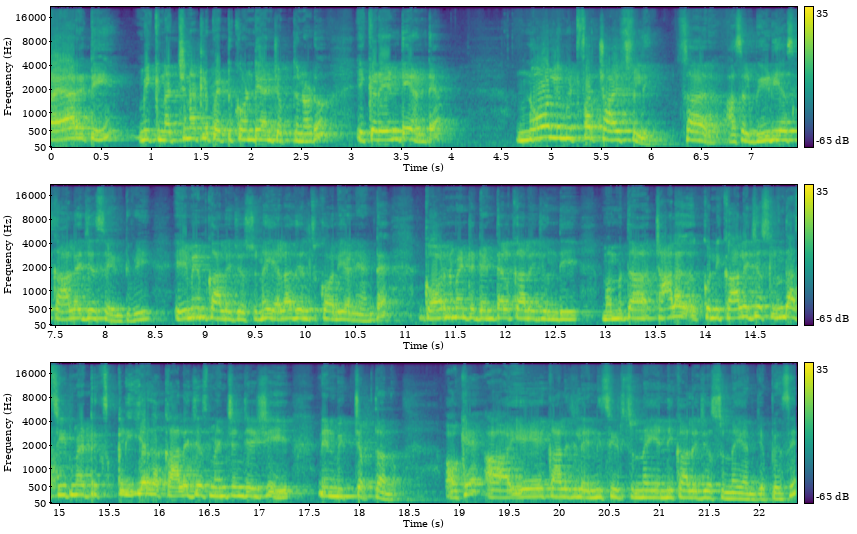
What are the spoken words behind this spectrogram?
ప్రయారిటీ మీకు నచ్చినట్లు పెట్టుకోండి అని చెప్తున్నాడు. ఇక్కడ ఏంటి అంటే no limit for choice filling sir అసలు బీడిఎస్ కాలేజెస్ ఏంటివి? ఏమేమి కాలేజెస్ ఉన్నాయి? ఎలా తెలుసుకోవాలి అని అంటే గవర్నమెంట్ డెంటల్ కాలేజ్ ఉంది. మమత చాలా కొన్ని కాలేజెస్ ఉంది ఆ సీట్ మ్యాట్రిక్స్ క్లియర్గా కాలేజెస్ మెన్షన్ చేసి నేను మీకు చెప్తాను. ఓకే? ఏ ఏ కాలేజీలో ఎన్ని సీట్స్ ఉన్నాయి ఎన్ని కాలేజెస్ ఉన్నాయి అని చెప్పేసి.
